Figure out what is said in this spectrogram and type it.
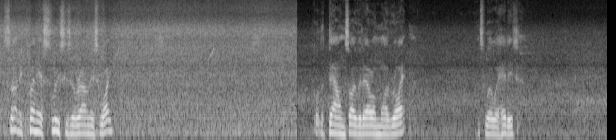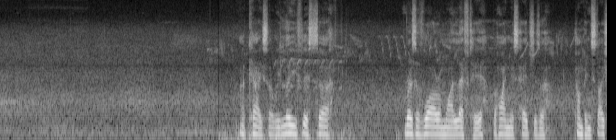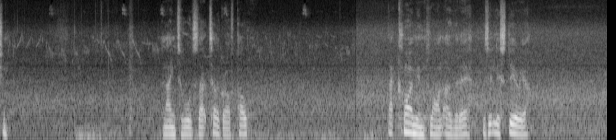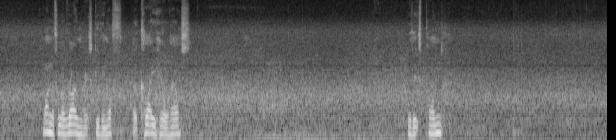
Certainly plenty of sluices around this way. Got the downs over there on my right. That's where we're headed. Okay, so we leave this uh, reservoir on my left here. Behind this hedge is a pumping station. And aim towards that telegraph pole. That climbing plant over there, is it Wisteria? Wonderful aroma it's giving off at Clay Hill House. With its pond.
